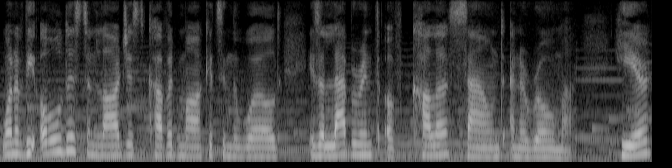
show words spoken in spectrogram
one of the oldest and largest covered markets in the world, is a labyrinth of color, sound, and aroma. Here,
